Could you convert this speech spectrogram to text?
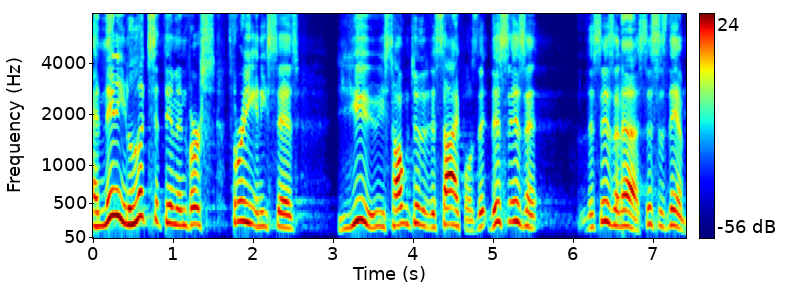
And then he looks at them in verse 3 and he says, You, he's talking to the disciples. This isn't this isn't us, this is them.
